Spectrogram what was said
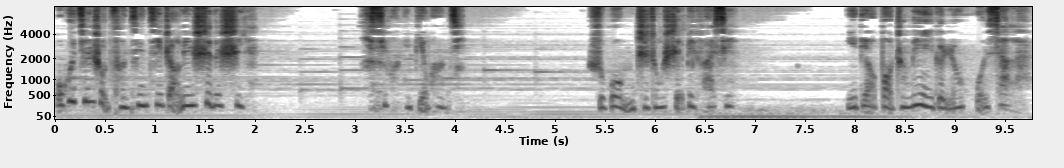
我会坚守曾经机长立誓的誓言。也希望你别忘记，如果我们之中谁被发现，一定要保证另一个人活下来。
